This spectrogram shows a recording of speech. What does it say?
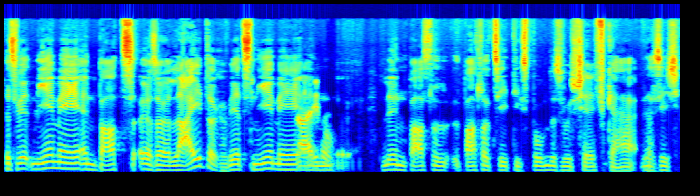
es wird nie mehr ein Batz, also leider wird es nie mehr ein, in Basel, Basel Zeitungsbundeshauschef gegeben. Das ist,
